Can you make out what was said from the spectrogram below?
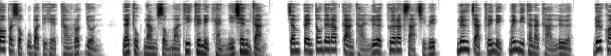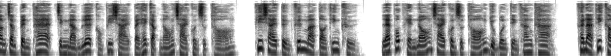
ก็ประสบอุบัติเหตุทางรถยนต์ และถูกนำส่งมาที่คลินิกแห่งนี้เช่นกันจำเป็นต้องได้รับการถ่ายเลือดเพื่อรักษาชีวิต เนื่องจากคลินิกไม่มีธนาคารเลือด ด้วยความจำเป็นแพทย์จึงนำเลือดของพี่ชายไปให้กับน้องชายคนสุดท้อง พี่ชายตื่นขึ้นมาตอนเที่ยงคืน และพบเห็นน้องชายคนสุดท้องอยู่บนเตียงข้างๆ ขณะที่เขา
